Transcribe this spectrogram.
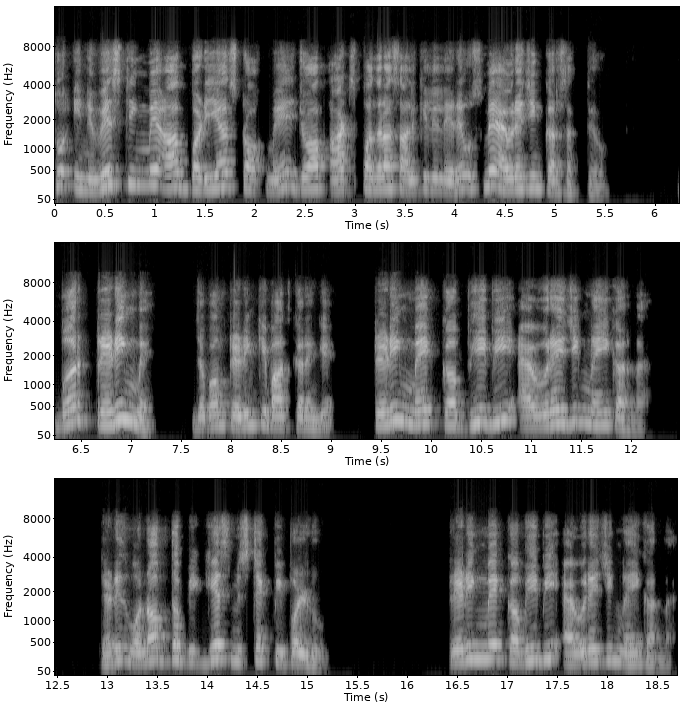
तो इन्वेस्टिंग में आप बढ़िया स्टॉक में जो आप आठ पंद्रह साल के लिए ले रहे हैं, उसमें एवरेजिंग कर सकते हो। पर ट्रेडिंग में, जब हम ट्रेडिंग की बात करेंगे ट्रेडिंग में कभी भी एवरेजिंग नहीं करना है। That is one of the biggest mistake people do trading में कभी भी एवरेजिंग नहीं करना है।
